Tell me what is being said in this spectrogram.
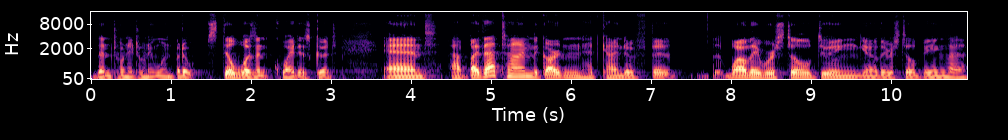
than 2021 but it still wasn't quite as good and uh, by that time the garden had kind of the while they were still doing, you know, they were still being the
